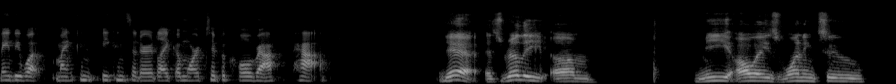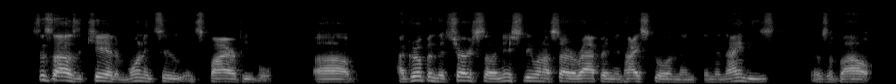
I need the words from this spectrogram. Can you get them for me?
maybe what might con- be considered like a more typical rap path? Yeah, it's really um me always wanting to since I was a kid wanting to inspire people. Uh I grew up in the church, so initially when I started rapping in high school in the in the 90s, it was about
